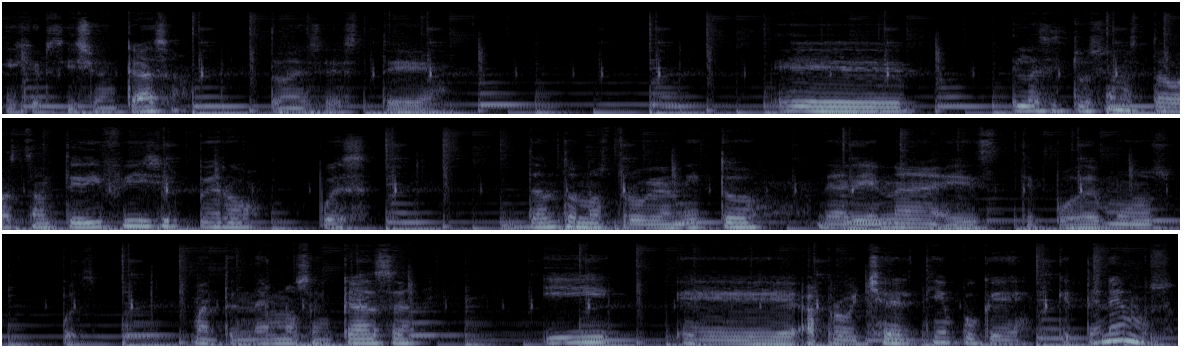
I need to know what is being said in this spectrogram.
ejercicio en casa. Entonces, este, eh, la situación está bastante difícil, pero pues dando nuestro granito de arena, este, podemos mantenernos en casa y eh, aprovechar el tiempo que, que tenemos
